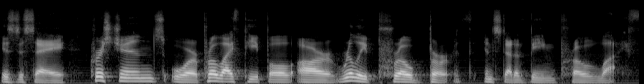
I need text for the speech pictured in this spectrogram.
is to say Christians or pro life people are really pro birth instead of being pro life.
